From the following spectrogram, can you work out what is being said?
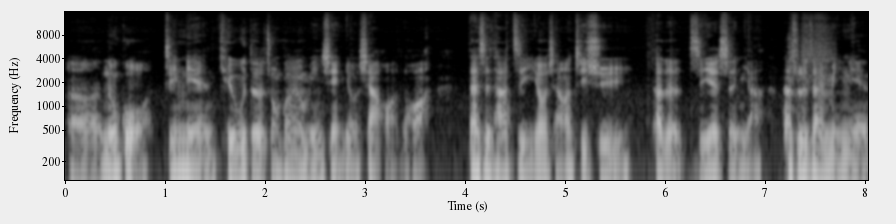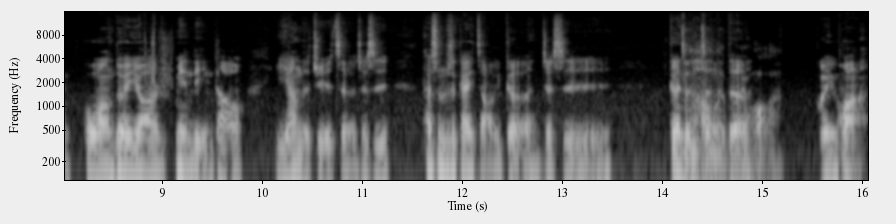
呃，如果今年 Q 的状况又明显有下滑的话，但是他自己又想要继续他的职业生涯，那是不是在明年国王队又要面临到一样的抉择，就是他是不是该找一个就是更好的规划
